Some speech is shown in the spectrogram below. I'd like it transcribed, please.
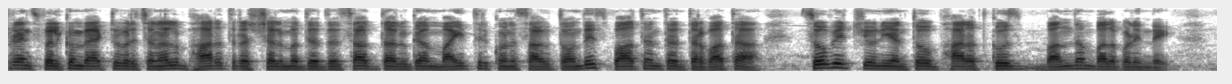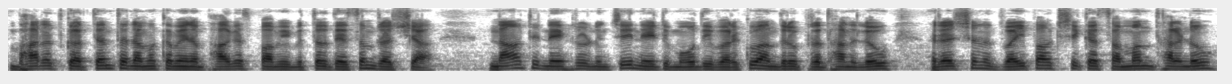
Friends welcome back to our channel. Bharat రష్యాల మధ్య దశాబ్దాలుగా మైత్రి కొనసాగుతోంది. స్వాతంత్ర్యం తర్వాత సోవియట్ యూనియన్తో భారత్కు బంధం బలపడింది. భారత్కు అత్యంత నమ్మకమైన భాగస్వామి మిత్రదేశం రష్యా. నాటి నెహ్రూ నుంచి నేటి మోదీ వరకు అందరూ ప్రధానులు రష్యాను ద్వైపాక్షిక సంబంధాలను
